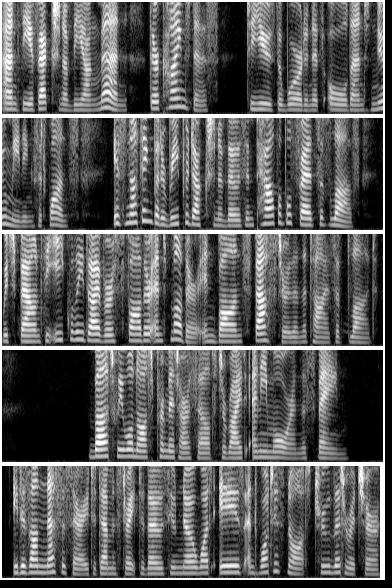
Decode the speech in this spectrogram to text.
and the affection of the young men, their kindness to use the word in its old and new meanings at once is nothing but a reproduction of those impalpable threads of love which bound the equally diverse father and mother in bonds faster than the ties of blood. But we will not permit ourselves to write any more in this vein. It is unnecessary to demonstrate to those who know what is and what is not true literature,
